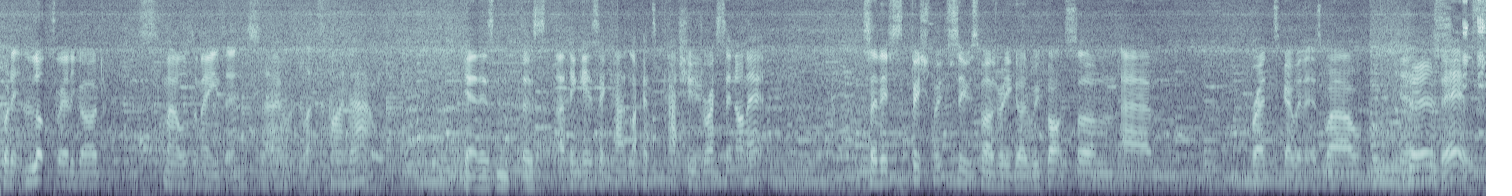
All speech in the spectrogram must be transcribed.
But it looks really good, smells amazing, so let's find out. Yeah, there's there's I think it's a ca- like a cashew dressing on it. So this fish soup smells really good. We've got some um, bread to go with it as well. Cheers. Cheers.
